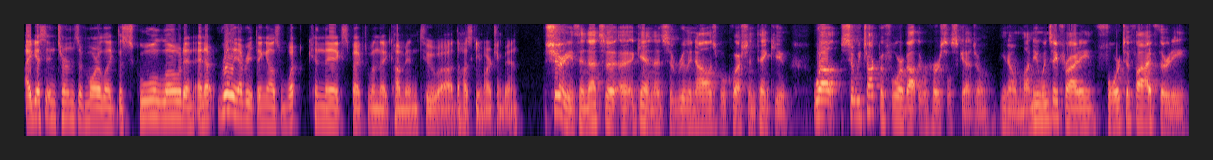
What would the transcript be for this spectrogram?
I guess in terms of more like the school load and, and uh, really everything else, what can they expect when they come into uh, the Huskie marching band? Sure, Ethan. That's a, again, that's a really knowledgeable question. Thank you. Well, so we talked before about the rehearsal schedule. You know, Monday, Wednesday, Friday, four to five thirty.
